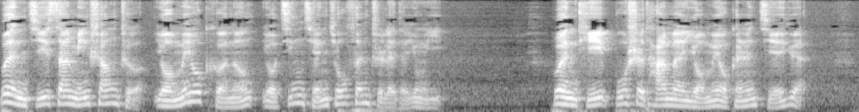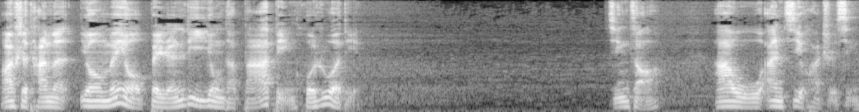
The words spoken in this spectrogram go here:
问及三名伤者有没有可能有金钱纠纷之类的用意。问题不是他们有没有跟人结怨。而是他们有没有被人利用的把柄或弱点？今早，阿武按计划执行，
